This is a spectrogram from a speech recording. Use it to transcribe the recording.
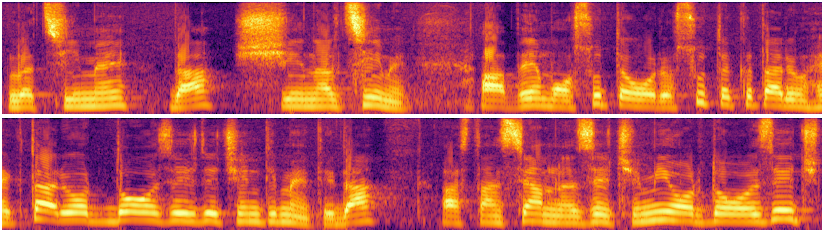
lățime, da? Și înălțime. Avem 100 ori 100, cât are un hectar, ori 20 de centimetri, da? Asta înseamnă 10.000 ori 20,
